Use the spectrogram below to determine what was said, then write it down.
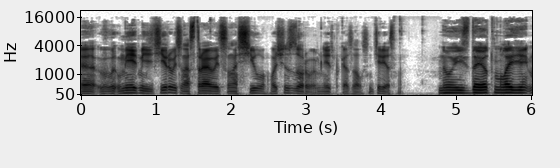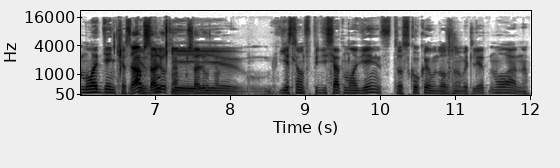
э, умеет медитировать, настраивается на силу. Очень здорово, мне это показалось, интересно. Ну, издает младен... младенческие Да, абсолютно, звуки. абсолютно. И если он в 50 младенец, то сколько ему должно быть лет? Ну ладно.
